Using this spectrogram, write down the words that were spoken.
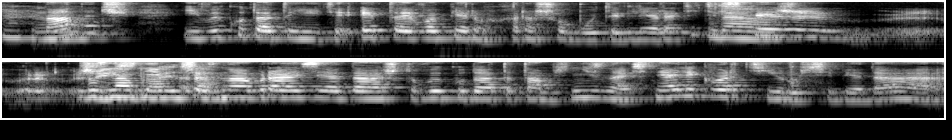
mm-hmm. на ночь, и вы куда-то едете. Это, во-первых, хорошо будет и для родительской да. жи- э, жизни, разнообразия. разнообразия, да, что вы куда-то там, не знаю, сняли квартиру себе, да,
